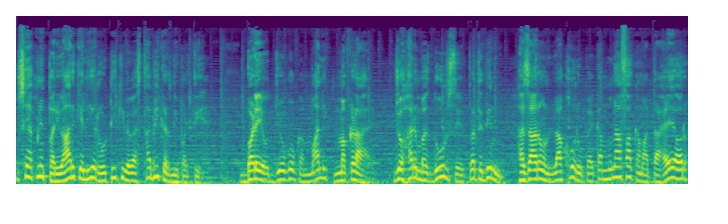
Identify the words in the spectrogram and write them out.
उसे अपने परिवार के लिए रोटी की व्यवस्था भी करनी पड़ती है। बड़े उद्योगों का मालिक मकड़ा है, जो हर मजदूर से प्रतिदिन हज़ारों लाखों रुपए का मुनाफा कमाता है और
